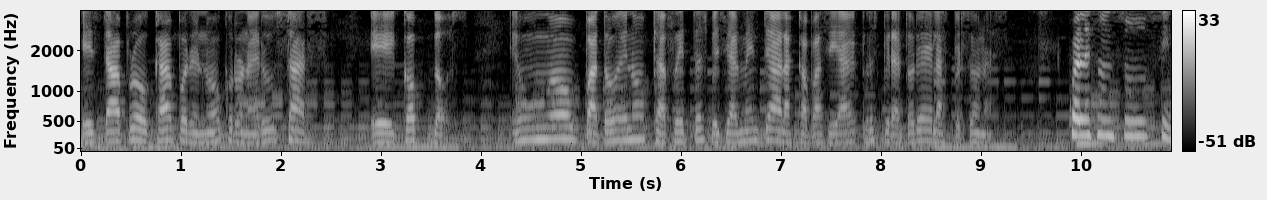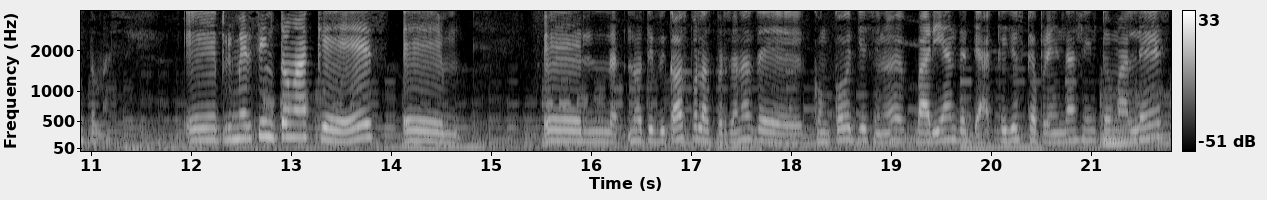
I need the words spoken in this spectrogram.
está provocada por el nuevo coronavirus SARS-CoV-2. es un nuevo patógeno que afecta especialmente a la capacidad respiratoria de las personas. ¿Cuáles son sus síntomas? El eh, primer síntoma que es eh, notificados por las personas de, con COVID-19 varían desde aquellos que presentan síntomas leves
